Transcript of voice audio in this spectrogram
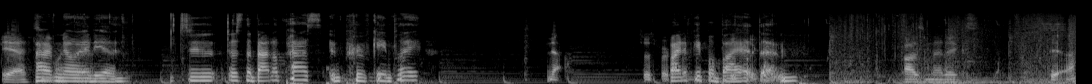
Yeah. I have something no that. idea. Do, does the battle pass improve gameplay? No. Just for Why do people buy Just it like- then? Cosmetics. Yeah.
